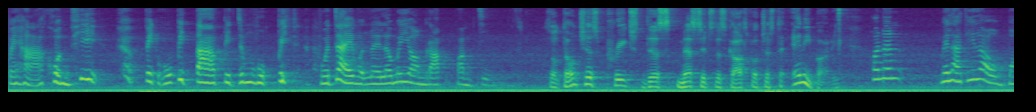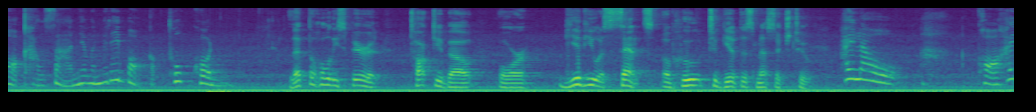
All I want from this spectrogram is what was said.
ไปหาคนที่ปิดหูปิดตาปิดจมูกปิดหัวใจหมดเลยแล้วไม่ยอมรับความจริง So don't just preach this message, this gospel, just to anybody. เพราะฉะนั้นเวลาที่เราบอกข่าวสารเนี่ยมันไม่ได้บอกกับทุกคน Let the Holy Spirit talk to you about or give you a sense of who to give this message to. ให้เราขอให้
